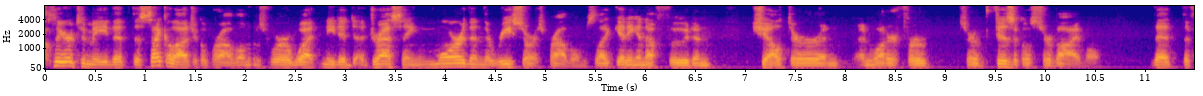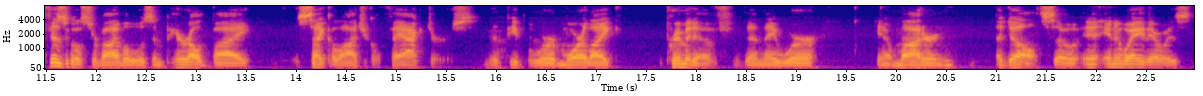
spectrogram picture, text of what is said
clear to me that the psychological problems were what needed addressing more than the resource problems, like getting enough food and shelter and, and water for sort of physical survival. That the physical survival was imperiled by psychological factors. Yeah. That people were more like primitive than they were, you know, modern adults. So in, in a way, there was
